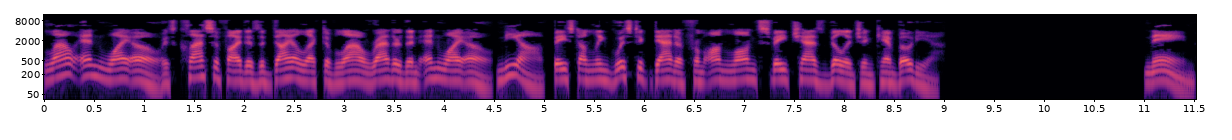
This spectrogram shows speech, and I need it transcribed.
Lao Nyo is classified as a dialect of Lao rather than Nyo Nia, based on linguistic data from On Long Svay Chas village in Cambodia. Name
